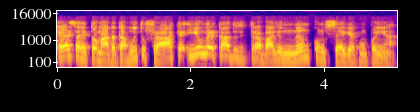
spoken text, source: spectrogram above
essa retomada está muito fraca e o mercado de trabalho não consegue acompanhar.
